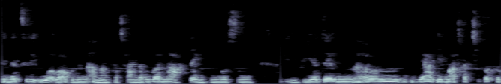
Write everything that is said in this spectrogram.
in der CDU, aber auch in den anderen Parteien darüber nachdenken müssen, wie wir denn ähm, ja eben attraktiver für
